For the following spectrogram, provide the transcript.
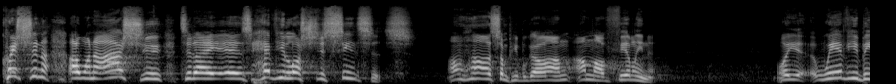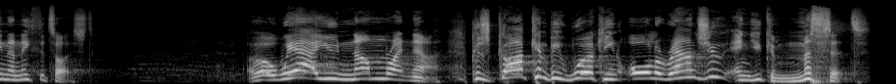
Question I want to ask you today is Have you lost your senses? Oh, some people go, oh, I'm, I'm not feeling it. Well, where have you been anesthetized? Uh, where are you numb right now? Because God can be working all around you and you can miss it.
